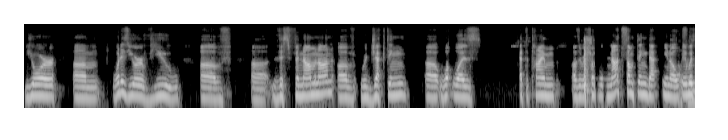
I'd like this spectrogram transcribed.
your um, what is your view of uh, this phenomenon of rejecting uh, what was at the time of the Rishonim, not something that you know it was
